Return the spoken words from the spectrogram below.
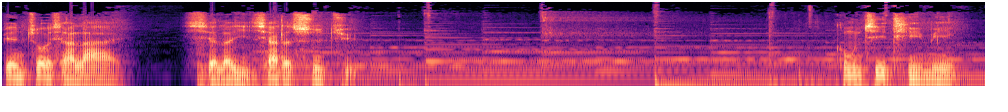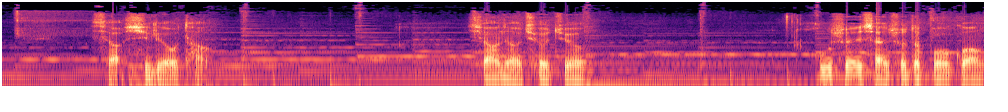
便坐下来写了以下的诗句：公鸡啼鸣，小溪流淌，小鸟啾啾，湖水闪烁着波光，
